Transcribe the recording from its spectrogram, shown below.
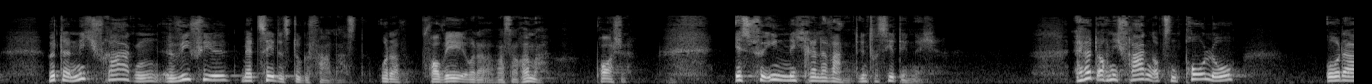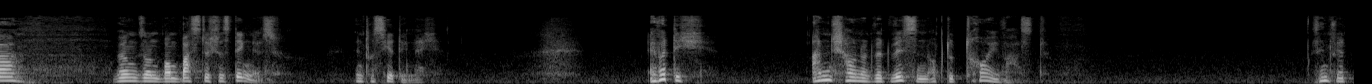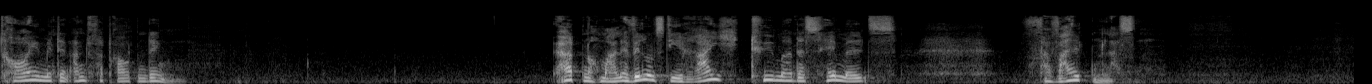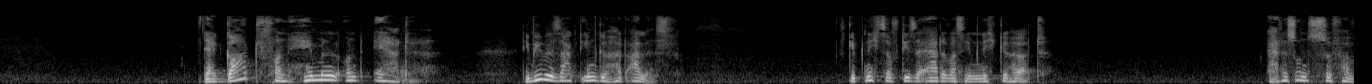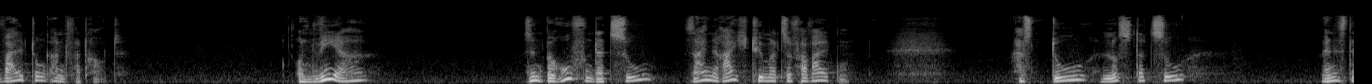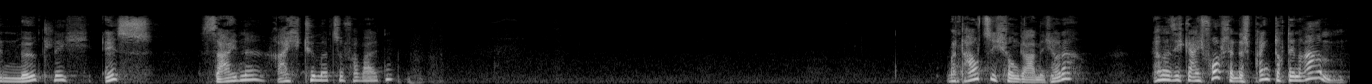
wird er nicht fragen, wie viel Mercedes du gefahren hast oder VW oder was auch immer, Porsche. Ist für ihn nicht relevant, interessiert ihn nicht. Er wird auch nicht fragen, ob es ein Polo oder irgend so ein bombastisches Ding ist. Interessiert ihn nicht. Er wird dich anschauen und wird wissen, ob du treu warst. Sind wir treu mit den anvertrauten Dingen? Hört nochmal, er will uns die Reichtümer des Himmels verwalten lassen. Der Gott von Himmel und Erde. Die Bibel sagt, ihm gehört alles. Es gibt nichts auf dieser Erde, was ihm nicht gehört. Er hat es uns zur Verwaltung anvertraut. Und wir sind berufen dazu, seine Reichtümer zu verwalten. Hast du Lust dazu, wenn es denn möglich ist, seine Reichtümer zu verwalten? Man traut sich schon gar nicht, oder? Kann man sich gar nicht vorstellen, das sprengt doch den Rahmen.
